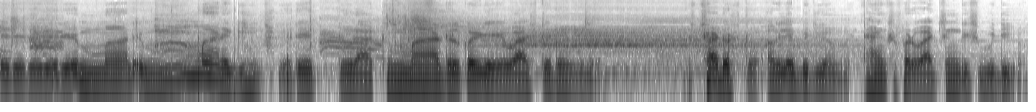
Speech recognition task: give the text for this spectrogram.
रे रे रे रे रे, मारे मारे घींच के रे के मार डल कोई रे, वास्ते अच्छा दोस्तों, अगले वीडियो में thanks for watching this video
